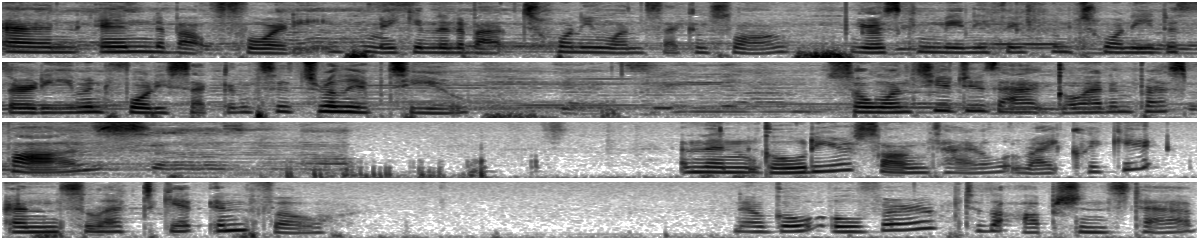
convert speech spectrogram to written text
And end about 40, making it about 21 seconds long. Yours can be anything from 20 to 30, even 40 seconds. It's really up to you. So once you do that, go ahead and press pause. And then go to your song title, right click it, and select Get Info. Now go over to the options tab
